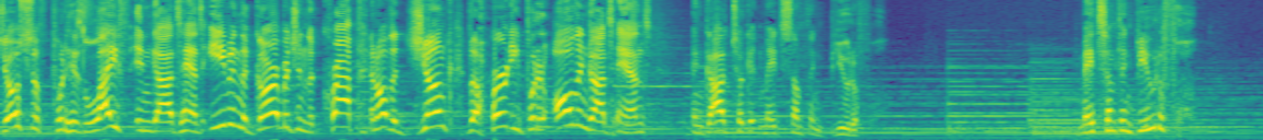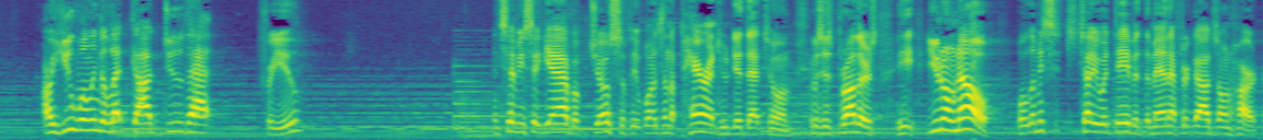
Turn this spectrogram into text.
Joseph put his life in God's hands. Even the garbage and the crap and all the junk, the hurt, he put it all in God's hands. And God took it and made something beautiful. He made something beautiful. Are you willing to let God do that for you? And some say, yeah, but Joseph, it wasn't a parent who did that to him. It was his brothers. He, you don't know. Well, let me tell you what David, the man after God's own heart,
